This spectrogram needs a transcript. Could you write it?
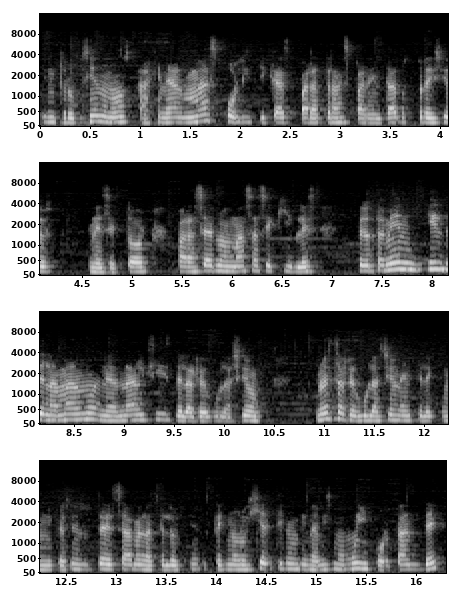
introduciéndonos a generar más políticas para transparentar los precios en el sector, para hacerlos más asequibles pero también ir de la mano en el análisis de la regulación. Nuestra regulación en telecomunicaciones, ustedes saben, la tecnología tiene un dinamismo muy importante.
